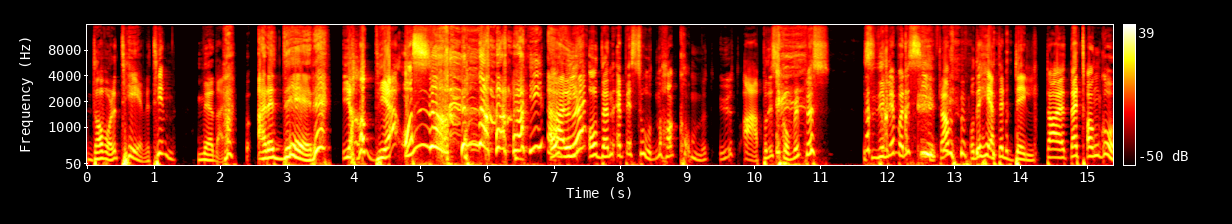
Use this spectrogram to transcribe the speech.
da var det TV-Team med deg. Hæ? Er det dere? Ja, det er oss! Nei! Er det det? og den episoden har kommet ut og er på Discovery Plus. Så det vil jeg bare si fram. Og det heter Delta Nei, Tango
